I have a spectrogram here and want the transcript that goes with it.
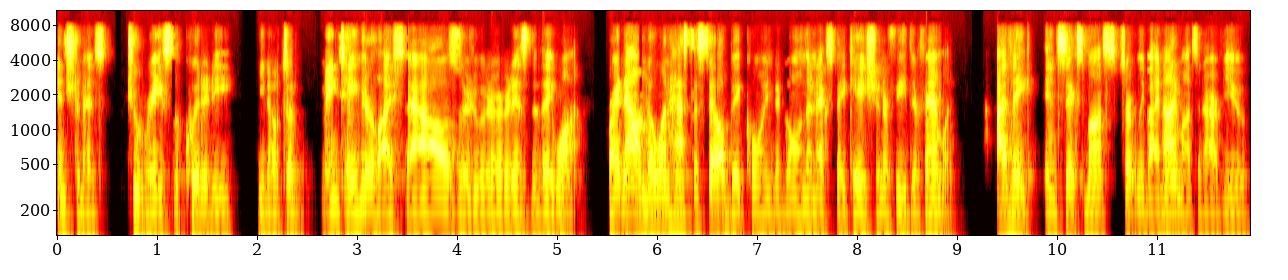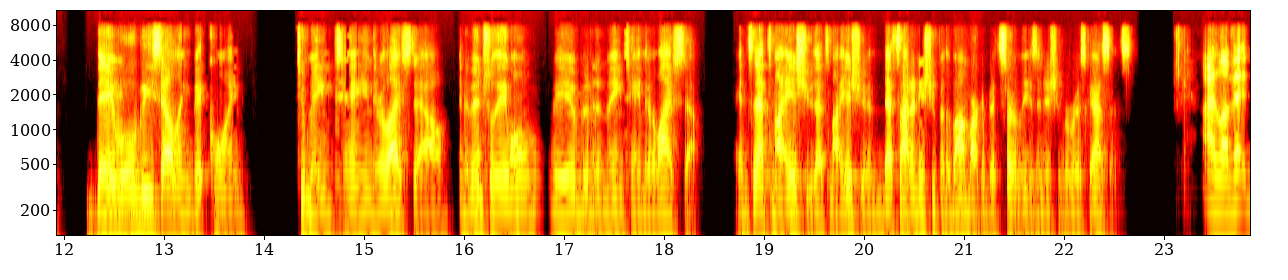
instruments to raise liquidity, you know, to maintain their lifestyles or do whatever it is that they want. Right now, no one has to sell Bitcoin to go on their next vacation or feed their family. I think in six months, certainly by nine months in our view, they will be selling Bitcoin to maintain their lifestyle, and eventually they won't be able to maintain their lifestyle. And so that's my issue. That's my issue, and that's not an issue for the bond market, but it certainly is an issue for risk assets. I love it.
